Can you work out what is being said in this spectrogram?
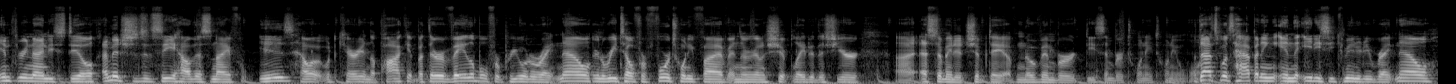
M390 steel. I'm interested to see how this knife is, how it would carry in the pocket, but they're available for pre-order right now. They're gonna retail for 425 and they're gonna ship later this year. Uh, estimated ship date of November, December 2021. But that's what's happening in the EDC community right now.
